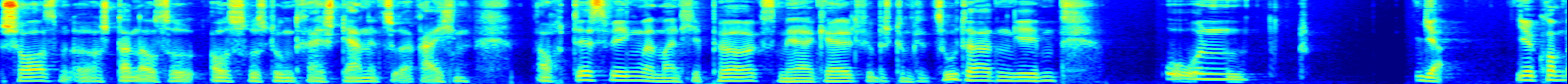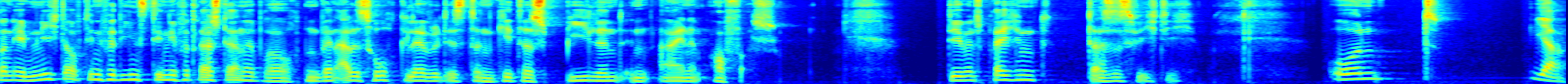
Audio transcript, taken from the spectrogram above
Chance mit eurer Standausrüstung 3 Sterne zu erreichen. Auch deswegen, weil manche Perks mehr Geld für bestimmte Zutaten geben und ja, ihr kommt dann eben nicht auf den Verdienst, den ihr für 3 Sterne braucht. Und wenn alles hochgelevelt ist, dann geht das spielend in einem Aufwasch. Dementsprechend, das ist wichtig. Und ja,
